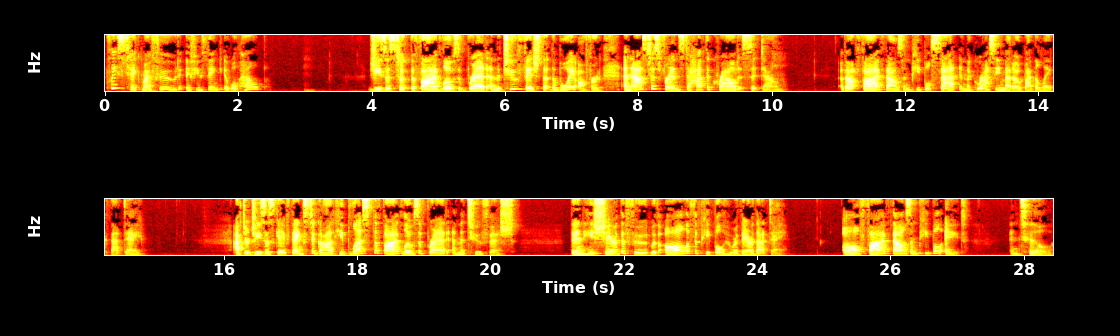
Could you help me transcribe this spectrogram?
please take my food if you think it will help. Jesus took the five loaves of bread and the two fish that the boy offered and asked his friends to have the crowd sit down. About 5,000 people sat in the grassy meadow by the lake that day. After Jesus gave thanks to God, he blessed the five loaves of bread and the two fish. Then he shared the food with all of the people who were there that day. All 5,000 people ate until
